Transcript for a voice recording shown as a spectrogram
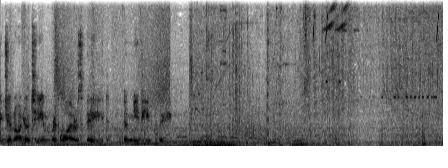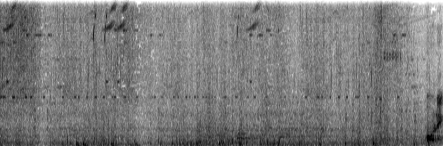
agent on your team requires aid immediately. Warning.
